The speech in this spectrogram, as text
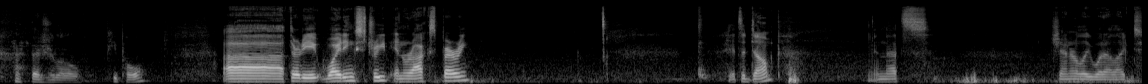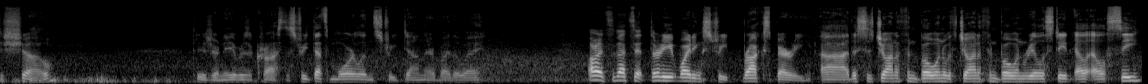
there's your little peephole. Uh, 38 Whiting Street in Roxbury. It's a dump, and that's generally what I like to show. There's your neighbors across the street. That's Moreland Street down there, by the way. All right, so that's it. 38 Whiting Street, Roxbury. Uh, this is Jonathan Bowen with Jonathan Bowen Real Estate LLC.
